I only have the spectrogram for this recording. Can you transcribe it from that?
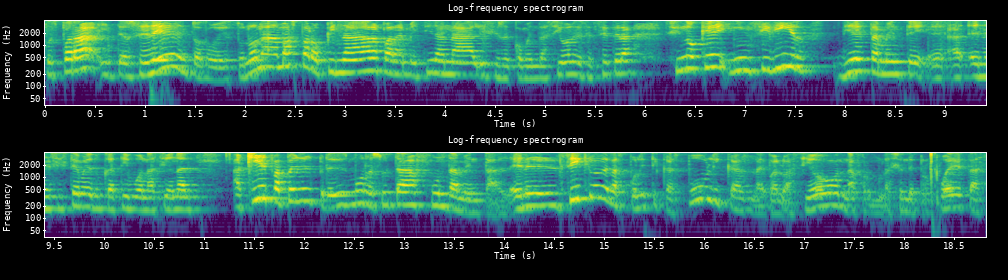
pues para interceder en todo esto, no nada más para opinar, para emitir análisis, recomendaciones, etcétera, sino que incidir directamente eh, en el sistema educativo nacional. Aquí el papel del periodismo resulta fundamental. En el ciclo de las políticas públicas, la evaluación, la formulación de propuestas,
